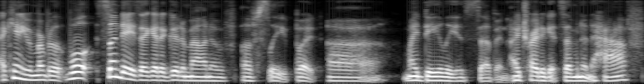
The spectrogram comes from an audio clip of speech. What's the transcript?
I can't even remember. Well, Sundays I get a good amount of of sleep, but uh, my daily is seven. I try to get seven and a half,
